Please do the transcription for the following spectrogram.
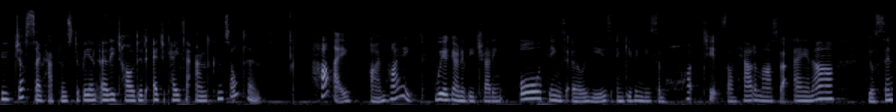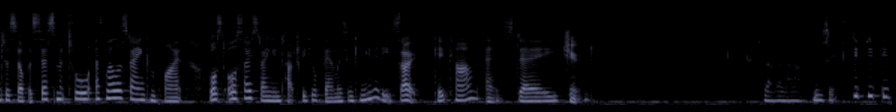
who just so happens to be an early childhood educator and consultant. Hi, I'm Heidi. We are going to be chatting all things early years and giving you some hot tips on how to master A&R, your centre self-assessment tool, as well as staying compliant, whilst also staying in touch with your families and communities. So keep calm and stay tuned. La la la la, music. Dip, dip, dip.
